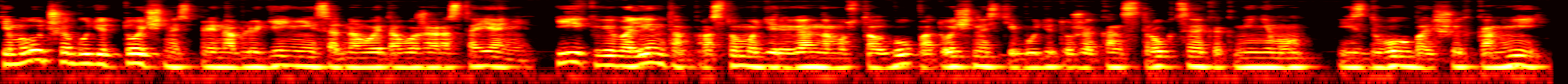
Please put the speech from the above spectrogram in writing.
тем лучше будет точность при наблюдении с одного и того же расстояния. И эквивалентом простому деревянному столбу по точности будет уже конструкция как минимум из двух больших камней,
